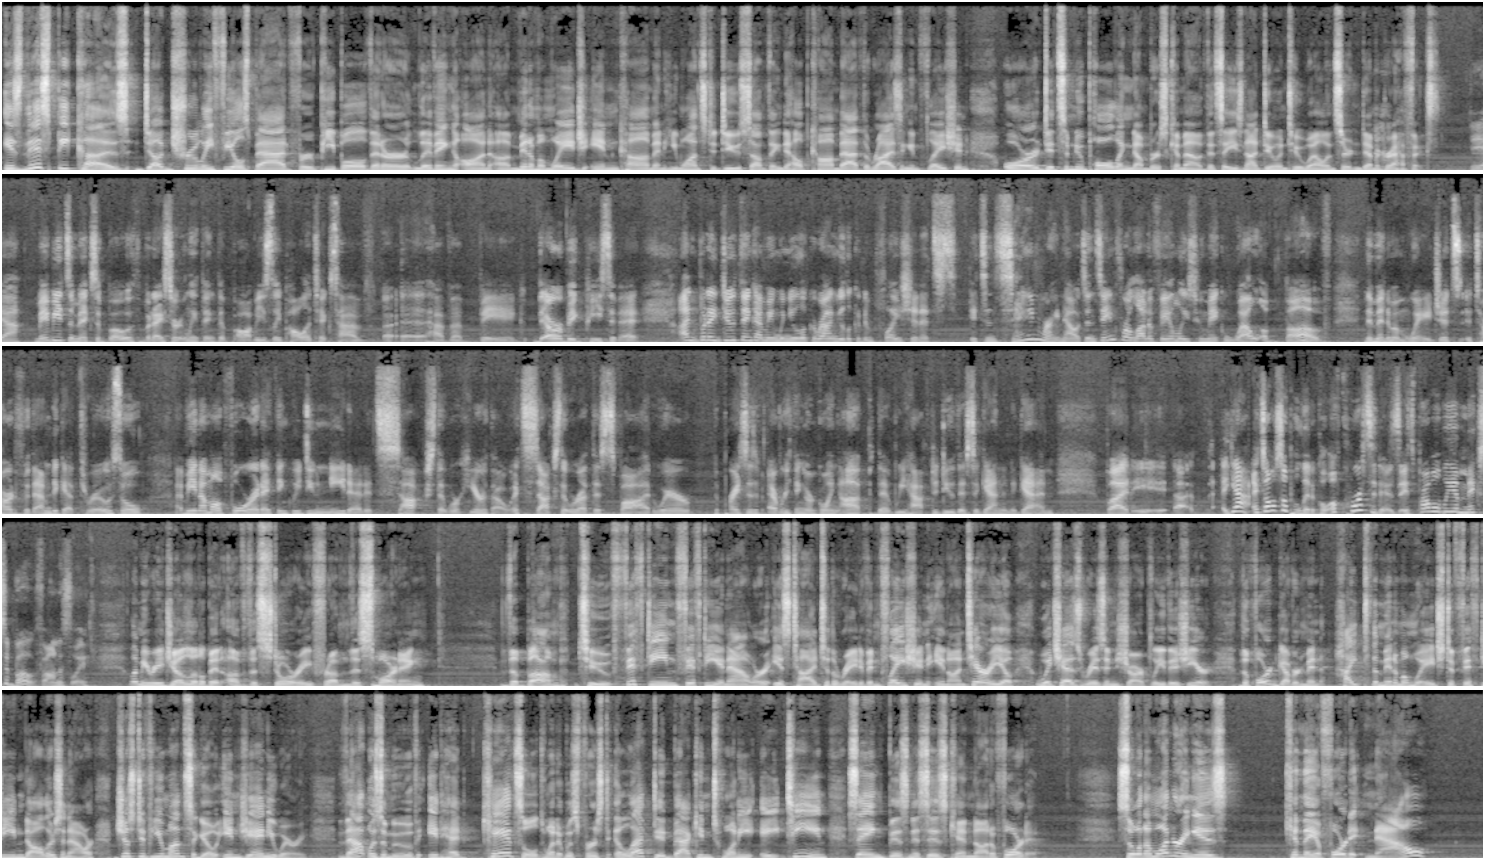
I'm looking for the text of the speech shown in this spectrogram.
Is this because Doug truly feels bad for people that are living on a minimum wage income and he wants to do something to help combat the rising inflation? Or did some new polling numbers come out that say he's not doing too well in certain demographics? Yeah, maybe it's a mix of both, but I certainly think that obviously politics have uh, have a big or a big piece of it. And but I do think, I mean, when you look around, you look at inflation, it's it's insane right now. It's insane for a lot of families who make well above the minimum wage. It's it's hard for them to get through. So, I mean, I'm all for it. I think we do need it. It sucks that we're here though. It sucks that we're at this spot where the prices of everything are going up that we have to do this again and again. But uh, yeah, it's also political. Of course it is. It's probably a mix of both, honestly. Let me read you a little bit of the story from this morning. The bump to 15.50 an hour is tied to the rate of inflation in Ontario, which has risen sharply this year. The Ford government hiked the minimum wage to $15 an hour just a few months ago in January. That was a move it had canceled when it was first elected back in 2018, saying businesses cannot afford it. So what I'm wondering is, can they afford it now?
